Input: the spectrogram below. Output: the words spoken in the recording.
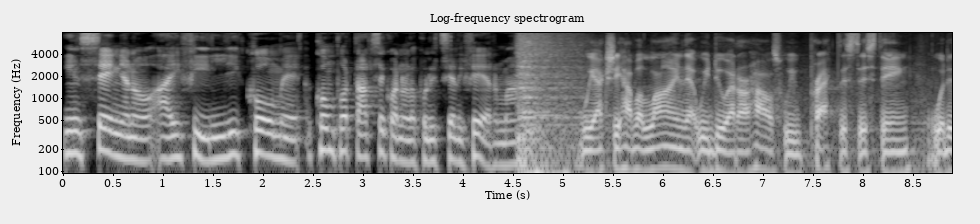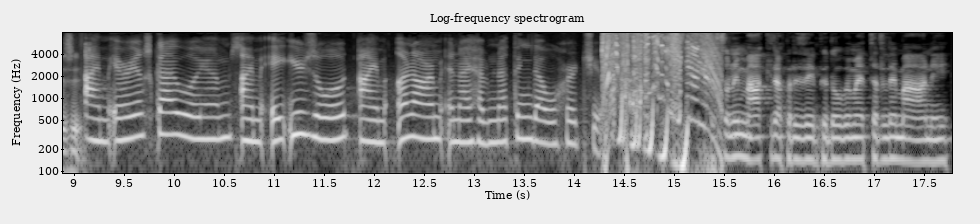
insegnano ai figli come comportarsi quando la polizia li ferma. We actually have a line that we do at our house. We practice this thing. What is it? I'm Ariel Sky Williams. I'm eight years old. I'm unarmed and I have nothing that will hurt you. Sono in macchina, per esempio, dove mettere le mani,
